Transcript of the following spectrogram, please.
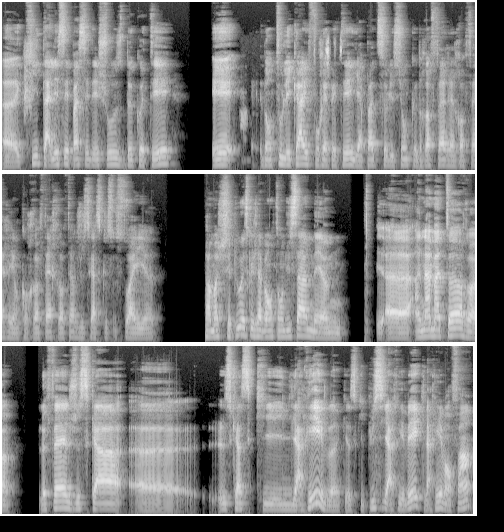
euh, quitte à laisser passer des choses de côté. Et dans tous les cas, il faut répéter, il n'y a pas de solution que de refaire et refaire et encore refaire, refaire jusqu'à ce que ce soit... euh, Enfin, moi, je sais plus où est-ce que j'avais entendu ça, mais un amateur le fait jusqu'à jusqu'à ce qu'il y arrive, ce qu'il puisse y arriver, qu'il arrive enfin.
